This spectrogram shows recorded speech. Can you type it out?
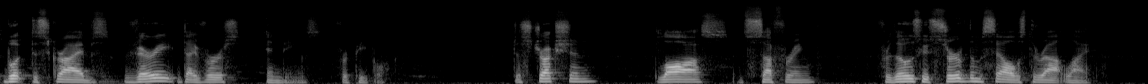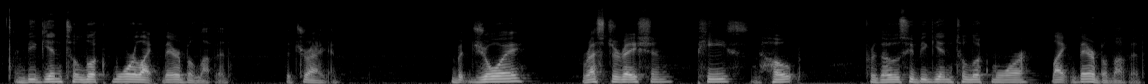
book describes very diverse endings for people destruction, loss, and suffering for those who serve themselves throughout life and begin to look more like their beloved, the dragon. But joy, restoration, peace, and hope for those who begin to look more like their beloved,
